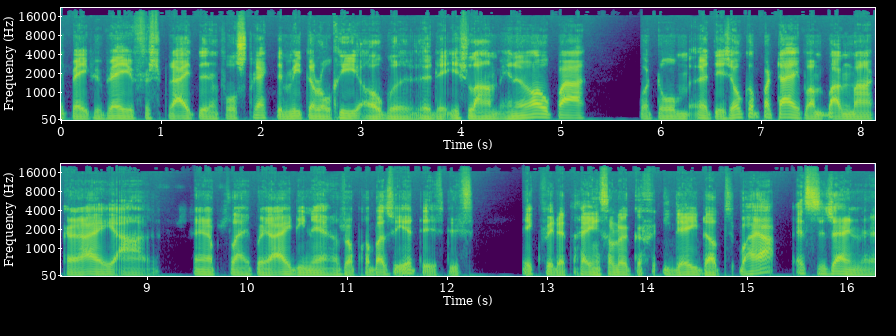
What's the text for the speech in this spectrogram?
De PVV heeft verspreid een volstrekte mythologie over de islam in Europa. Kortom, het is ook een partij van bangmakerij, scherpslijperij die nergens op gebaseerd is. Dus ik vind het geen gelukkig idee dat, maar ja, ze zijn uh,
